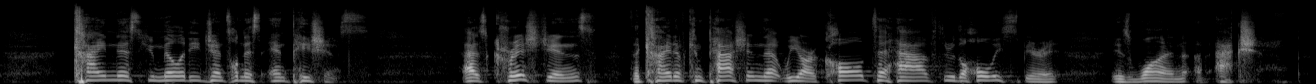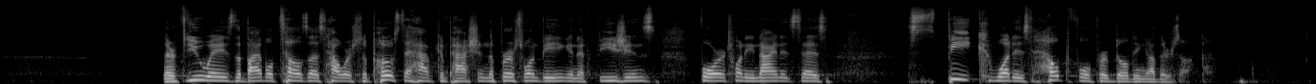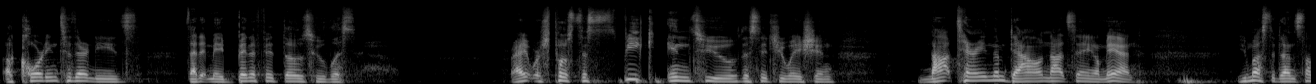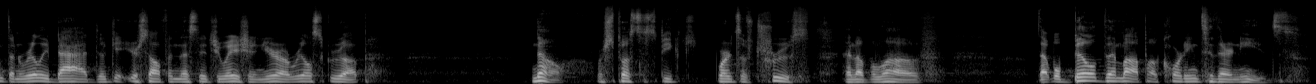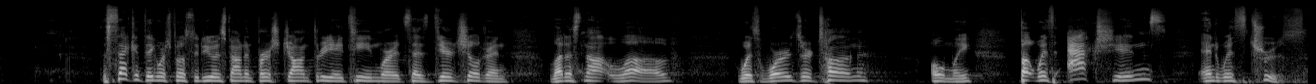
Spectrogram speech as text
kindness, humility, gentleness, and patience. As Christians, the kind of compassion that we are called to have through the Holy Spirit is one of action. There are a few ways the Bible tells us how we're supposed to have compassion. The first one being in Ephesians 4:29 it says, "Speak what is helpful for building others up, according to their needs, that it may benefit those who listen." Right? We're supposed to speak into the situation, not tearing them down, not saying, "Oh man, you must have done something really bad to get yourself in this situation. You're a real screw up." No, we're supposed to speak words of truth and of love that will build them up according to their needs. The second thing we're supposed to do is found in 1 John 3:18 where it says, "Dear children, let us not love with words or tongue only, but with actions and with truth."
